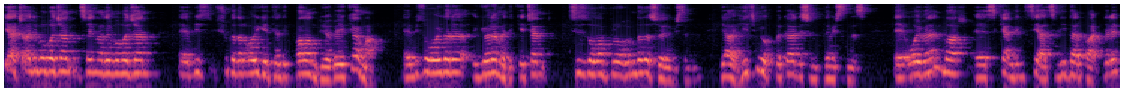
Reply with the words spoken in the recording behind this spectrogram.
Gerçi Ali Babacan, Sayın Ali Babacan e, biz şu kadar oy getirdik falan diyor belki ama e, biz o oyları göremedik. Geçen sizle olan programda da söylemiştim. Ya hiç mi yok be kardeşim demiştiniz. E, oy veren var. E, kendi siyasi lider partileri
